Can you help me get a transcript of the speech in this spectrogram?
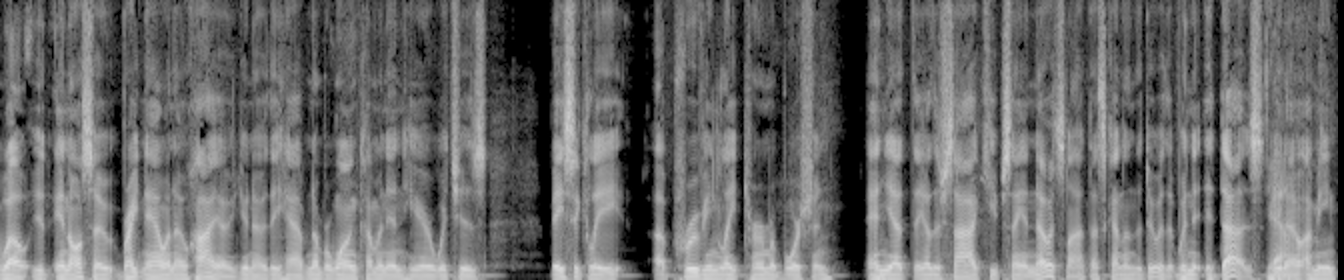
Well, it, and also right now in Ohio, you know, they have number one coming in here, which is basically approving late term abortion. And yet the other side keeps saying, no, it's not. That's got nothing to do with it. When it, it does, Yeah. you know, I mean,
